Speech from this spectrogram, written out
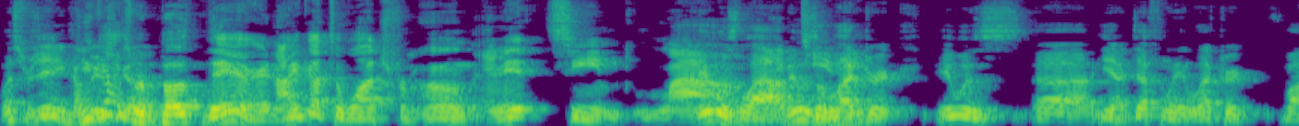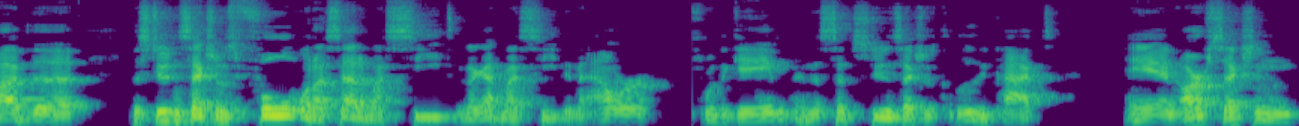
West Virginia a You guys ago. were both there, and I got to watch from home, and it seemed loud. it was loud. It was TV. electric. It was uh, yeah, definitely electric vibe. The the student section was full when I sat at my seat, and I got my seat an hour before the game, and the student section was completely packed. And our section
